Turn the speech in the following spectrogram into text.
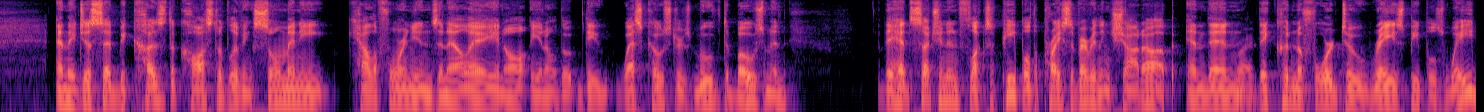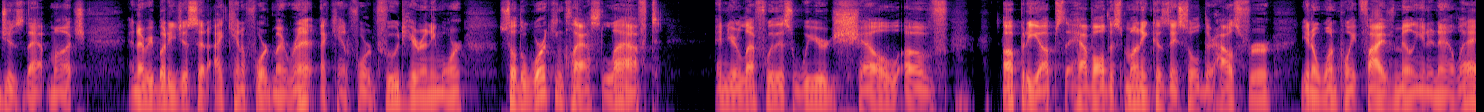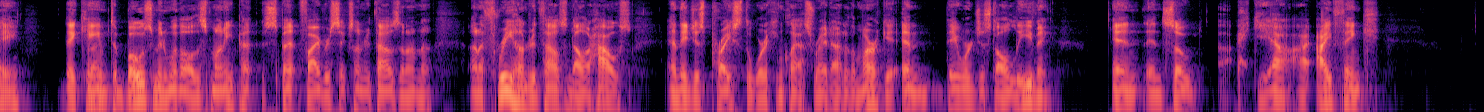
And they just said because the cost of living, so many Californians in LA and all, you know, the, the West Coasters moved to Bozeman they had such an influx of people, the price of everything shot up, and then right. they couldn't afford to raise people's wages that much. And everybody just said, I can't afford my rent. I can't afford food here anymore. So the working class left, and you're left with this weird shell of uppity ups that have all this money because they sold their house for, you know, 1.5 million in LA. They came right. to Bozeman with all this money, spent five or six hundred thousand on a on a three hundred thousand dollar house and they just priced the working class right out of the market, and they were just all leaving, and and so uh, yeah, I, I think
